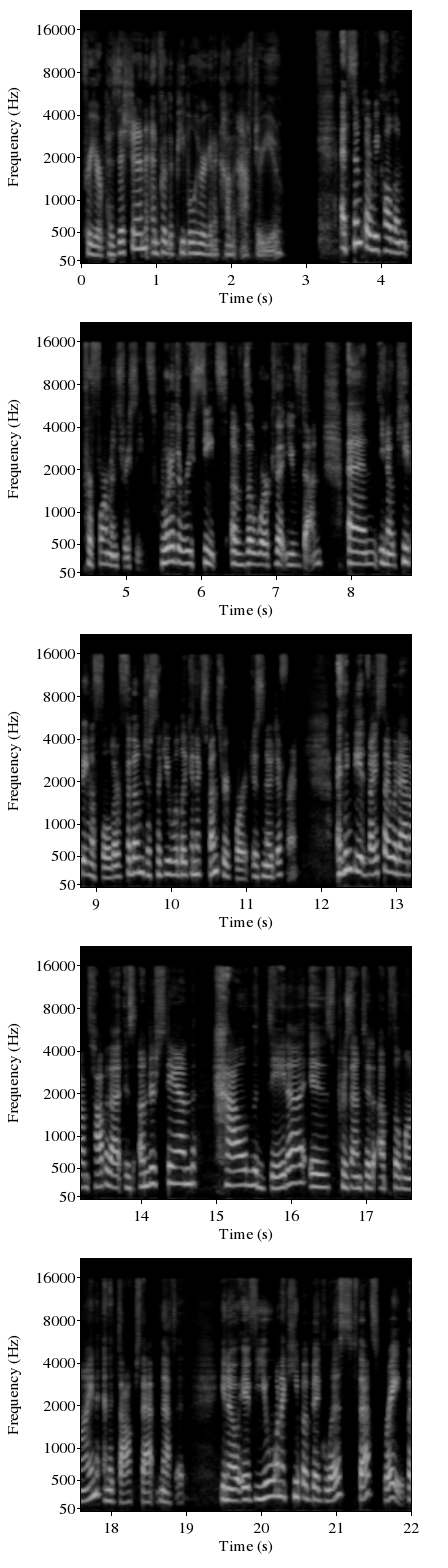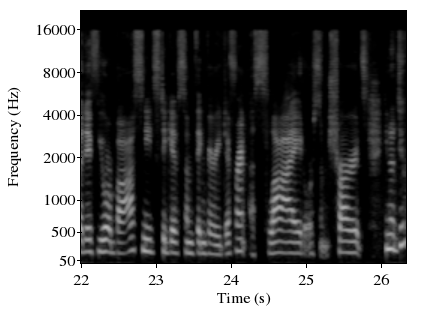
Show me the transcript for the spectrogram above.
for your position, and for the people who are going to come after you. At Simpplr, we call them performance receipts. What are the receipts of the work that you've done? And, you know, keeping a folder for them, just like you would like an expense report, is no different. I think the advice I would add on top of that is understand how the data is presented up the line and adopt that method. You know, if you want to keep a big list, that's great. But if your boss needs to give something very different, a slide or some charts, you know, do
